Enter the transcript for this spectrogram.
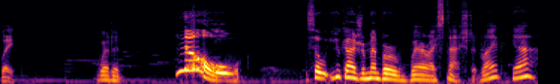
Wait, where did... No! So you guys remember where I stashed it, right? Yeah?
